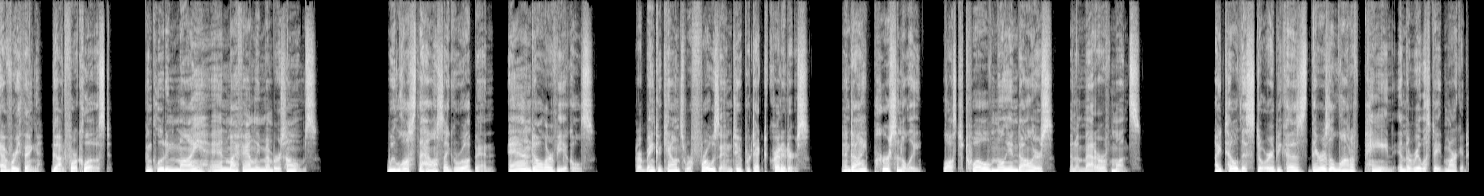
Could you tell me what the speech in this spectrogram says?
Everything got foreclosed, including my and my family members' homes. We lost the house I grew up in and all our vehicles. Our bank accounts were frozen to protect creditors, and I personally lost $12 million in a matter of months. I tell this story because there is a lot of pain in the real estate market.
